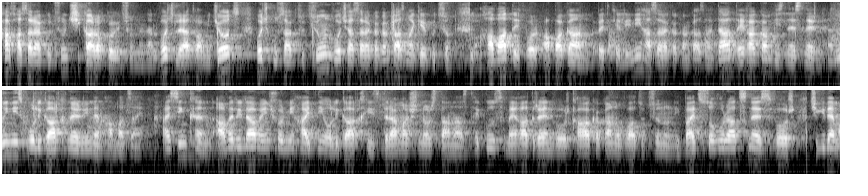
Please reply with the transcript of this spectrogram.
քաղ հասարակություն չի կարող գոյություն ունենալ, ոչ լրատվամիջոց, ոչ կուսակցություն, ոչ հասարակական կազմակերպություն։ Հավատ է, որ ապագան պետք է լինի հասարակական կազմը, դա տեղական բիզնեսներն են։ Նույնիսկ օլիգարխներին եմ համաձայն Այսինքն ավելի լավ է ինչ որ մի հայտնի օլիգարխից դրամաշնոր ստանաս, թեկուս մեղադրեն, որ քաղաքական ուղղվածություն ունի, բայց սովորացնես, որ, չգիտեմ,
